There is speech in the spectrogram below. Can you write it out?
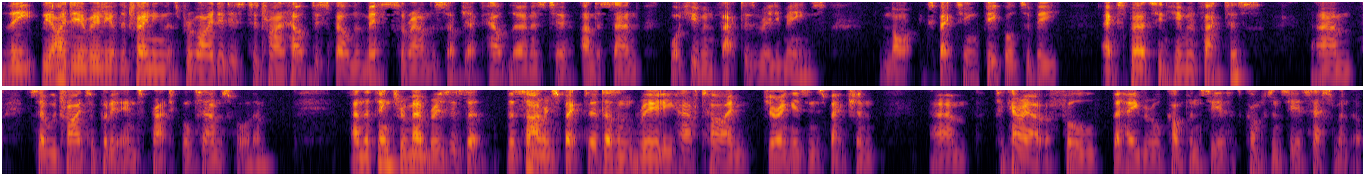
the the idea really of the training that's provided is to try and help dispel the myths around the subject, help learners to understand what human factors really means. Not expecting people to be experts in human factors. Um, so we try to put it into practical terms for them. And the thing to remember is, is that the SIRE inspector doesn't really have time during his inspection um, to carry out a full behavioural competency, competency assessment of,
